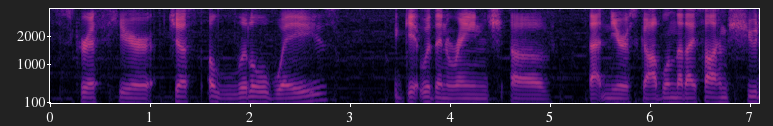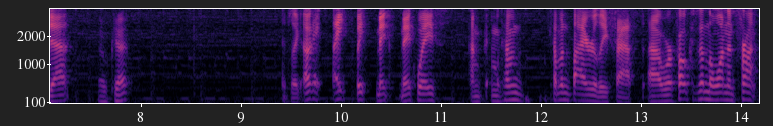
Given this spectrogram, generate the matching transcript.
Scriff here just a little ways to get within range of that nearest goblin that I saw him shoot at. Okay. It's like, okay, wait, wait, make make ways. I'm, I'm coming coming by really fast. Uh, we're focusing on the one in front,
